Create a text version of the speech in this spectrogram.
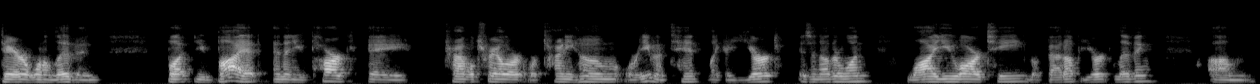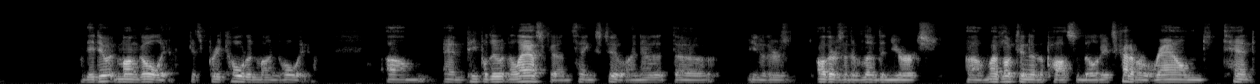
dare want to live in, but you buy it and then you park a travel trailer or tiny home or even a tent like a yurt is another one y-u-r-t look that up yurt living um, they do it in mongolia. It gets pretty cold in mongolia. Um, and people do it in alaska and things too. I know that the you know there's others that have lived in yurts. Um, i've looked into the possibility. It's kind of a round tent.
